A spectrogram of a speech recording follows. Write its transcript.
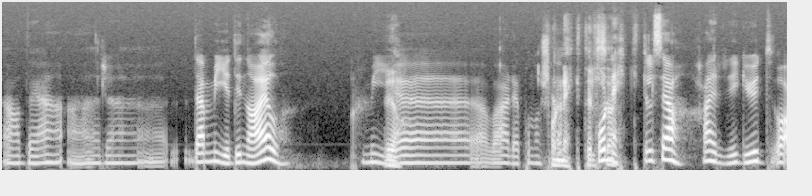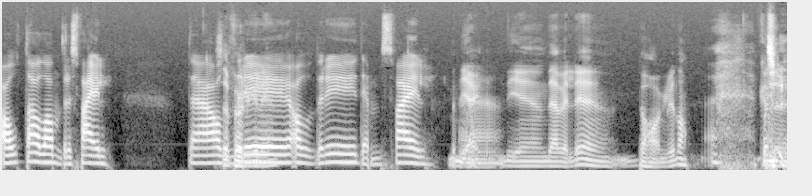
ja, det er Det er mye denial. Mye Hva er det på norsk? Fornektelse. Fornektelse, ja. Herregud. Og alt er alle andres feil. Det er aldri, aldri dems feil. Men det er, de, de, er veldig behagelig, da. Kunne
